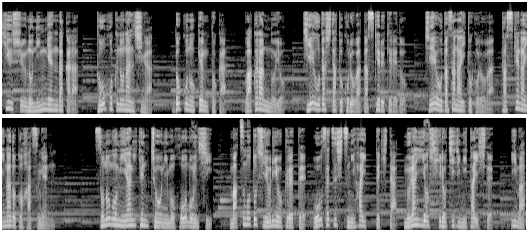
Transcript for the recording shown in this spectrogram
九州の人間だから東北の男子がどこの県とかわからんのよ。知恵を出したところは助けるけれど知恵を出さないところは助けないなどと発言。その後宮城県庁にも訪問し松本氏より遅れて応接室に入ってきた村井義弘知事に対して今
